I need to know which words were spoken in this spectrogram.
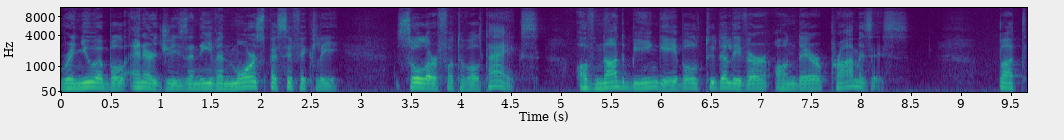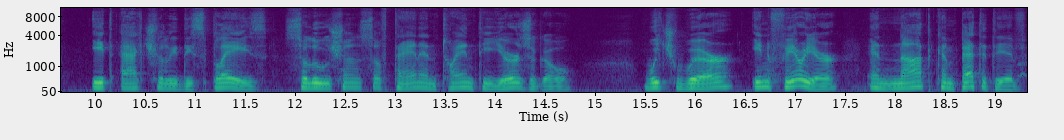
renewable energies and even more specifically solar photovoltaics of not being able to deliver on their promises. But it actually displays solutions of 10 and 20 years ago which were inferior and not competitive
